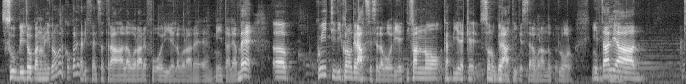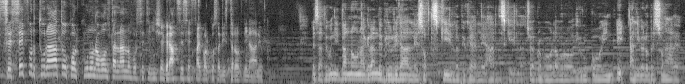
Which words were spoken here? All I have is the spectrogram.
subito quando mi dicono Marco qual è la differenza tra lavorare fuori e lavorare in Italia? Beh, eh, qui ti dicono grazie se lavori e ti fanno capire che sono grati che stai lavorando per loro. In Italia se sei fortunato qualcuno una volta all'anno forse ti dice grazie se fai qualcosa di straordinario. Esatto, quindi danno una grande priorità alle soft skill più che alle hard skill, cioè proprio il lavoro di gruppo in- e a livello personale.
